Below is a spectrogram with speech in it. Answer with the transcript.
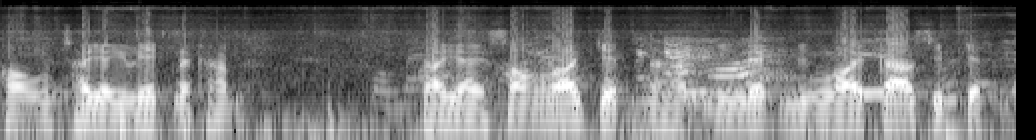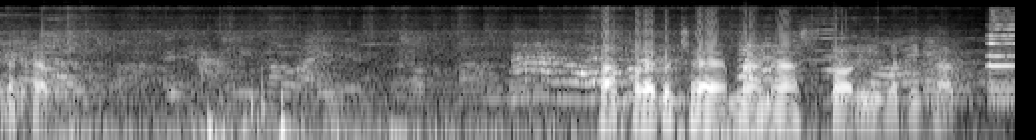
ของชายใหญ่เล็กนะครับชายใหญ่ 207 นะครับหญิงเล็ก 197 นะครับ ฝากกดไลค์กดแชร์มานาสตอรี่สวัสดีครับ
